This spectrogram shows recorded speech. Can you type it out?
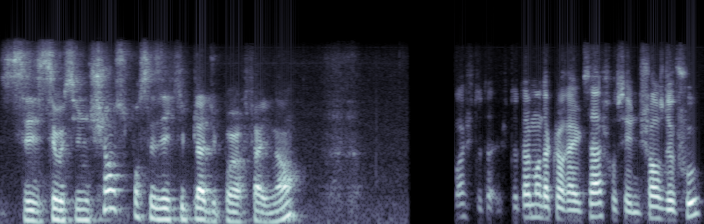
C'est aussi une chance pour ces équipes-là du Power 5, non? Moi, je suis, totalement d'accord avec ça. Je trouve que c'est une chance de fou.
